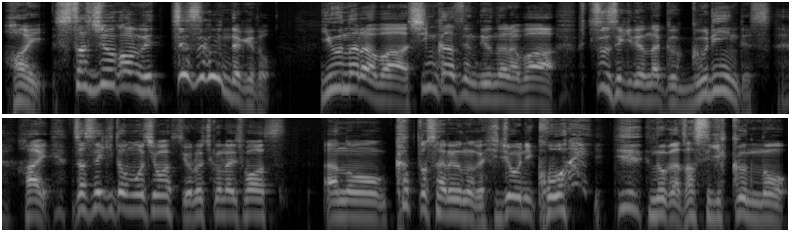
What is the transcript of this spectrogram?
はい。スタジオがめっちゃすごいんだけど。言うならば、新幹線で言うならば、普通席ではなくグリーンです。はい。座席と申します。よろしくお願いします。あの、カットされるのが非常に怖いのが座席くんの、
